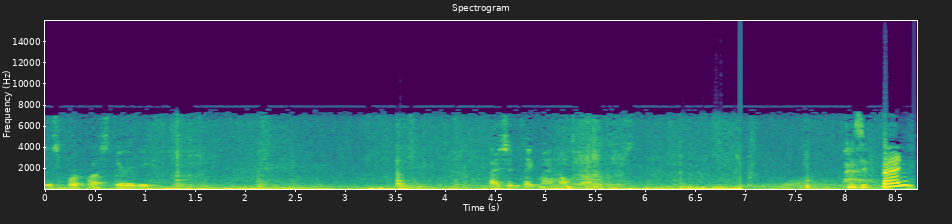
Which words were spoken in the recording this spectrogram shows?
This for posterity. I should take my helmet off first. Was it fun?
